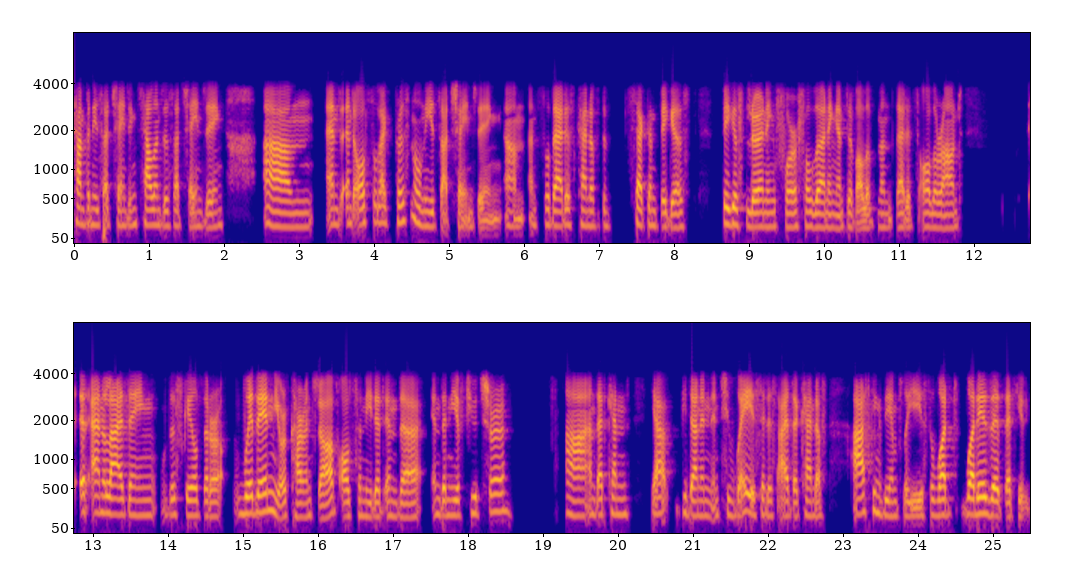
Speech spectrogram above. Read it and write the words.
companies are changing, challenges are changing, um, and and also like personal needs are changing, um, and so that is kind of the second biggest biggest learning for for learning and development that it's all around analyzing the skills that are within your current job, also needed in the in the near future, uh, and that can yeah be done in, in two ways. It is either kind of asking the employees, so what what is it that you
